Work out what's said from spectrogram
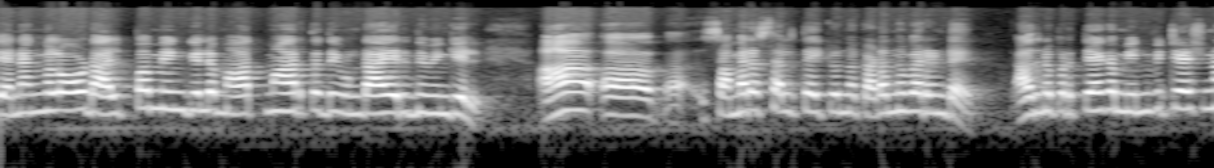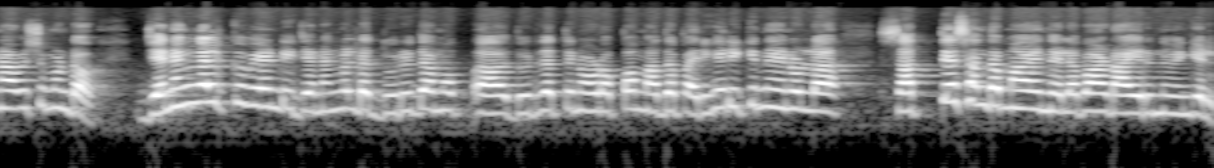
ജനങ്ങളോട് അല്പമെങ്കിലും ആത്മാർത്ഥത ഉണ്ടായിരുന്നുവെങ്കിൽ ആ സമരസ്ഥലത്തേക്കൊന്ന് കടന്നു വരണ്ടേ? അതിന് പ്രത്യേകം ഇൻവിറ്റേഷൻ ആവശ്യമുണ്ടോ? ജനങ്ങൾക്ക് വേണ്ടി ജനങ്ങളുടെ ദുരിതം ദുരിതത്തിനോടൊപ്പം അത് പരിഹരിക്കുന്നതിനുള്ള സത്യസന്ധമായ നിലപാടായിരുന്നുവെങ്കിൽ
